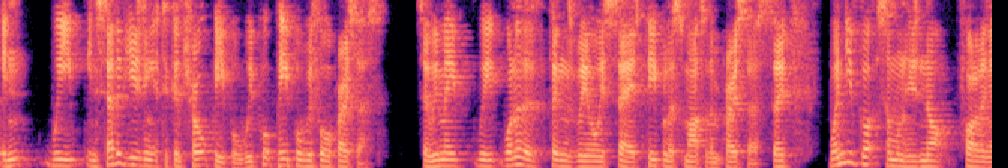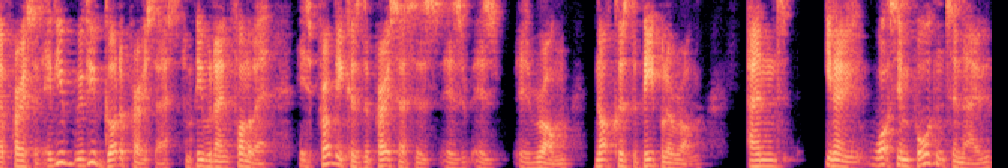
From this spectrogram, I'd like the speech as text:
in, we instead of using it to control people, we put people before process. So we may we one of the things we always say is people are smarter than process. So when you've got someone who's not following a process, if you if you've got a process and people don't follow it, it's probably because the process is is is, is wrong, not because the people are wrong. And you know what's important to know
